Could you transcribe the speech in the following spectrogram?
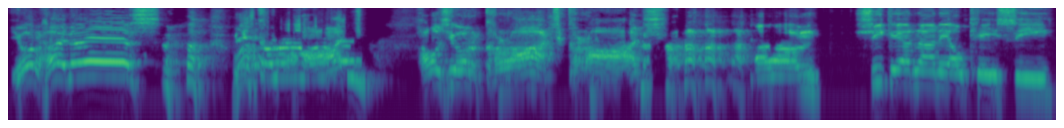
Your Highness. What's going on? How's your crotch, crotch? um, Sheik Adnan Al-Kaissie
